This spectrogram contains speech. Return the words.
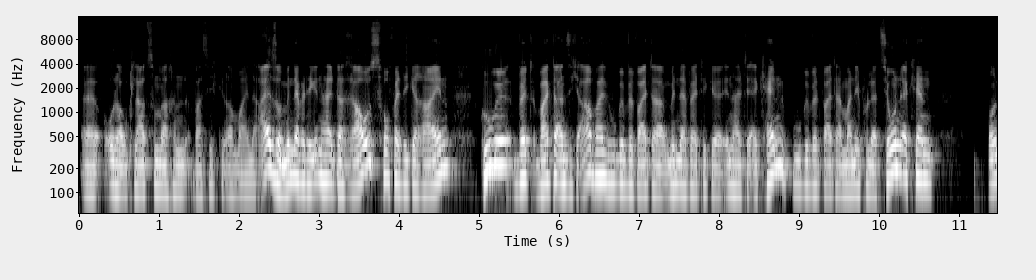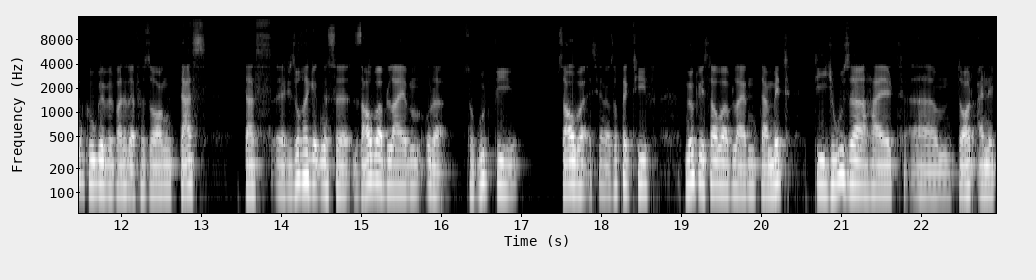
äh, oder um klarzumachen, was ich genau meine. Also, minderwertige Inhalte raus, hochwertige rein. Google wird weiter an sich arbeiten, Google wird weiter minderwertige Inhalte erkennen, Google wird weiter Manipulationen erkennen und Google wird weiter dafür sorgen, dass, dass äh, die Suchergebnisse sauber bleiben oder so gut wie sauber, ist ja immer subjektiv, möglichst sauber bleiben, damit die User halt ähm, dort eine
